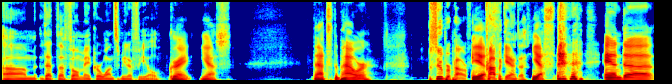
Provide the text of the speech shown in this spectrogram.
um that the filmmaker wants me to feel Great. Yes. That's the power. super powerful Yes. propaganda Yes. and uh,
